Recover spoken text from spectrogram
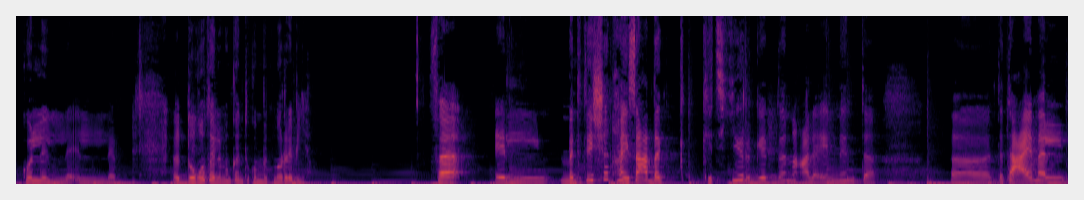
وكل ال- ال- الضغوط اللي ممكن تكون بتمر بيها. فال meditation هيساعدك كتير جدا على إن أنت آه، تتعامل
